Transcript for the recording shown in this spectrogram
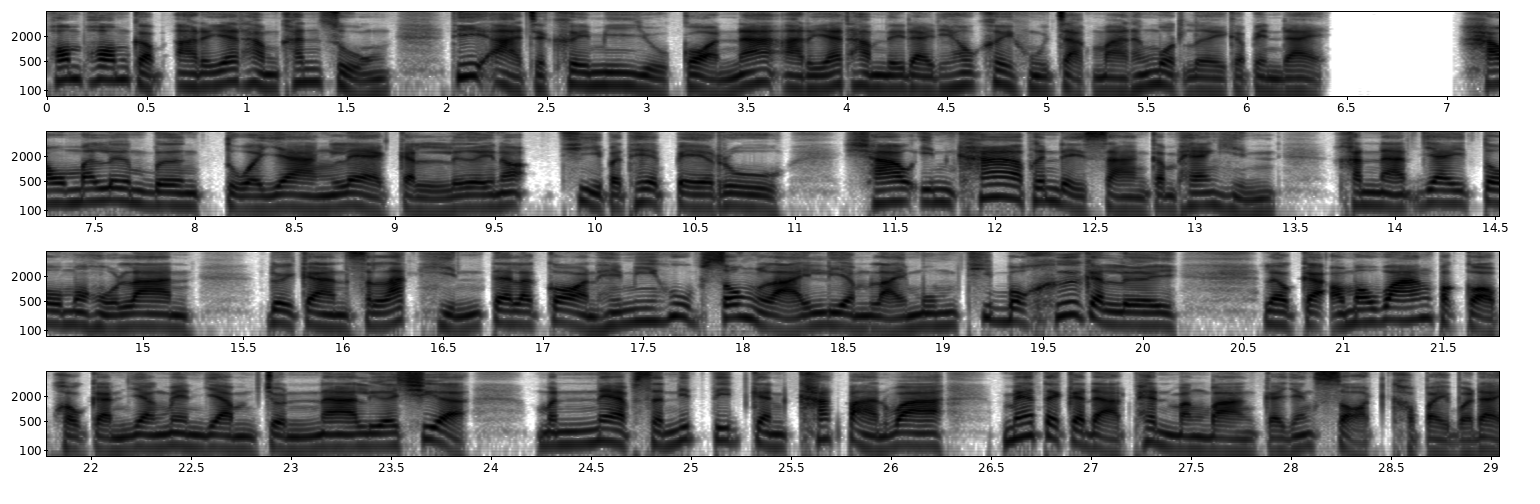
พร้อมๆ กับอารยธรรมขั้นสูง ที่อาจจะเคยมีอยู่ก่อนหน้าอารยธรรมใดๆที่เขาเคยหูจักมาทั้งหมดเลยก็เป็นได้เฮามาเริ่มเบิงตัวอย่างแรกกันเลยเนาะที่ประเทศเปรู ชาวอินคาเพิ่นได้สร้างกำแพงหิน ขนาดใหญ่โตมโหฬารโดยการสลักหินแต่ละก้อนให้มีรูปทรงหลายเหลี่ยมหลายมุมที่บ่คือกันเลย แล้วก็เอามาวางประกอบเข้ากันอย่างแม่นยำจนน่าเลือเชื่อ มันแนบสนิทติดกันคักป่านว่า แม้แต่กระดาษแผ่นบางๆก็ยังสอดเข้าไปบ่ได้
